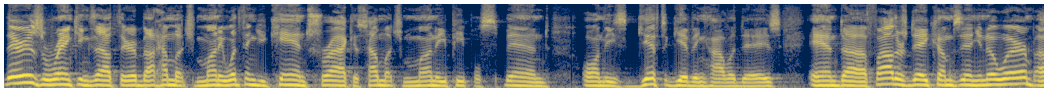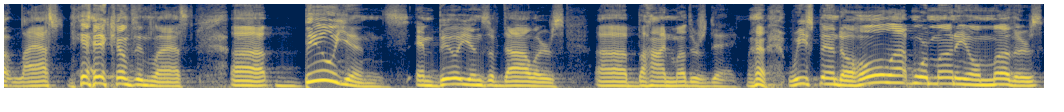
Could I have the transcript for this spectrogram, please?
there is rankings out there about how much money. One thing you can track is how much money people spend on these gift giving holidays. And uh, Father's Day comes in, you know where? Uh, last. Yeah, it comes in last. Uh, billions and billions of dollars uh, behind Mother's Day. we spend a whole lot more money on mothers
